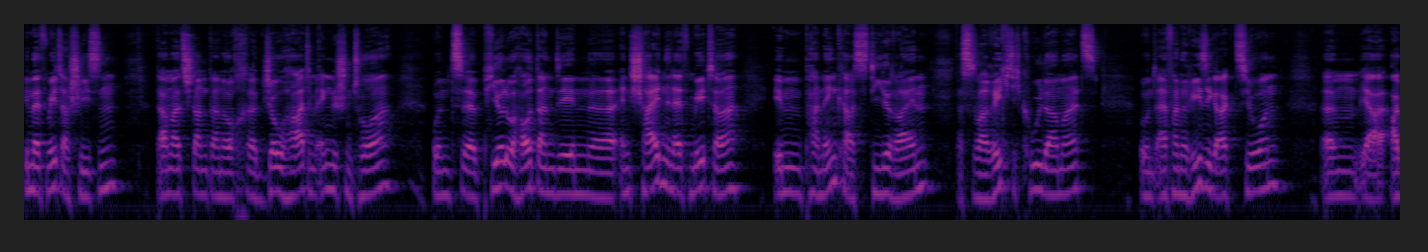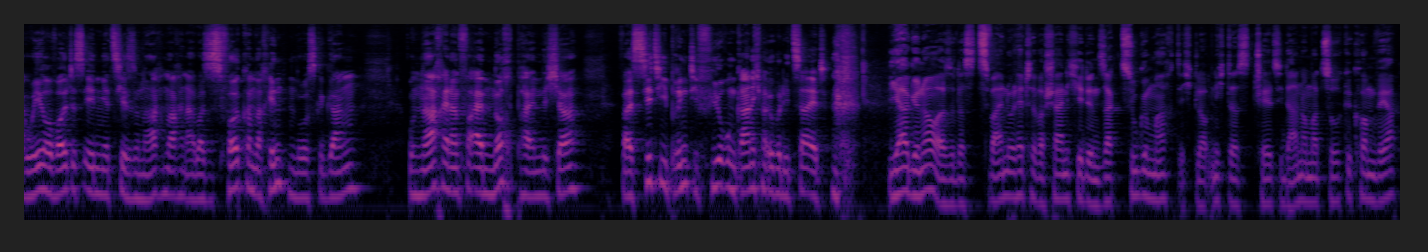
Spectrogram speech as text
im Elfmeterschießen. Damals stand da noch äh, Joe Hart im englischen Tor und äh, Pirlo haut dann den äh, entscheidenden Elfmeter im Panenka-Stil rein. Das war richtig cool damals und einfach eine riesige Aktion. Ähm, ja, Aguero wollte es eben jetzt hier so nachmachen, aber es ist vollkommen nach hinten losgegangen und nachher dann vor allem noch peinlicher, weil City bringt die Führung gar nicht mal über die Zeit. Ja, genau. Also das 2-0 hätte wahrscheinlich hier den Sack zugemacht. Ich glaube nicht, dass Chelsea da nochmal zurückgekommen wäre.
